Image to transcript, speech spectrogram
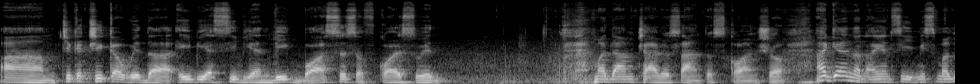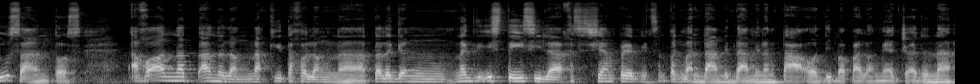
um, chika chika with the ABS-CBN Big Bosses of course with Madam Charo Santos Concho. Again, ano, ayan si Miss Malu Santos ako anat ano lang nakita ko lang na talagang nag-stay sila kasi syempre minsan pag ang dami-dami ng tao 'di ba parang medyo ano na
